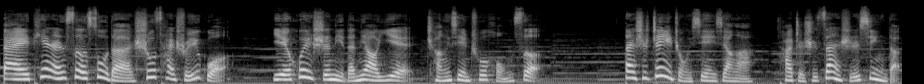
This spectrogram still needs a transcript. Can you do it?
带天然色素的蔬菜水果，也会使你的尿液呈现出红色。但是这种现象啊，它只是暂时性的，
